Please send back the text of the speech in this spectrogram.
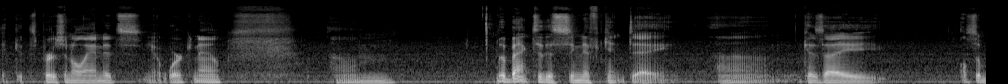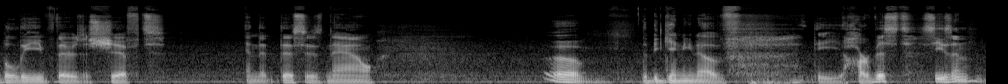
like it's personal and it's you know work now. Um, but back to this significant day, because um, I also believe there's a shift, and that this is now. Um, the beginning of the harvest season.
